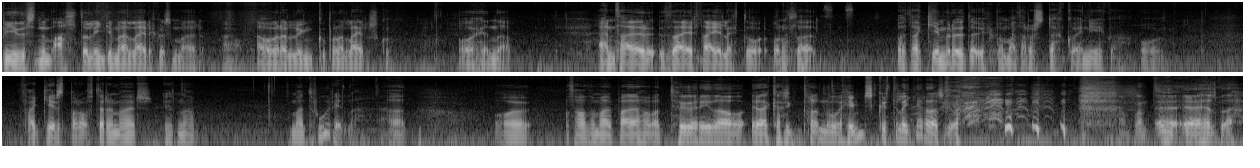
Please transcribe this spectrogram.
býður stundum allt og lengi með að læra eitthvað sem maður Já. á að vera löngu búinn að læra, sko. Og hérna, en það er, það er þægilegt og, og náttúrulega, og það kemur auðvitað upp að maður þarf að stökkva inn í eitthvað og það gerist bara oftar en maður, hérna, maður trúir eiginlega. Og, og þá þarf maður bara að hafa taugar í það og, eða kannski bara nú heimskur til að gera það, sko. Sambland Eh, Ég held það.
